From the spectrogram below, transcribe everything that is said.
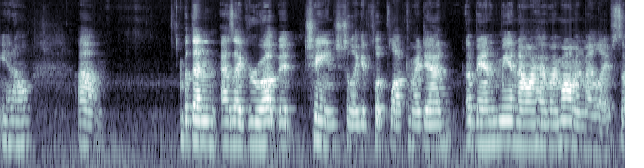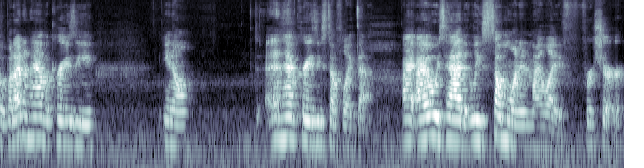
you know. Um, but then as I grew up, it changed to like it flip flopped. My dad abandoned me, and now I have my mom in my life. So, but I didn't have a crazy, you know, I didn't have crazy stuff like that. I, I always had at least someone in my life for sure.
